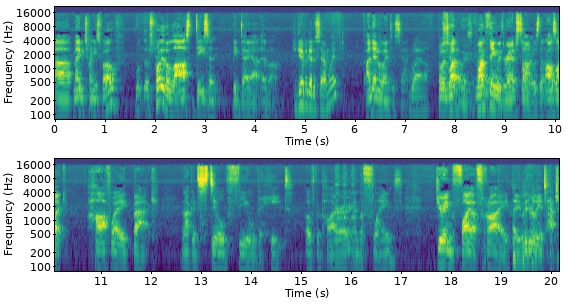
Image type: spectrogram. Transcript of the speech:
uh, maybe 2012. Well, It was probably the last decent big day out ever. Did you ever go to Soundwave? I never went to Sound. Wow. But was one, that was- one thing with Rammstein was that I was like halfway back and I could still feel the heat of the pyro and the flames. During Feuer Frei, they literally attached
